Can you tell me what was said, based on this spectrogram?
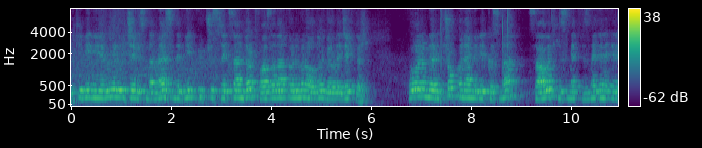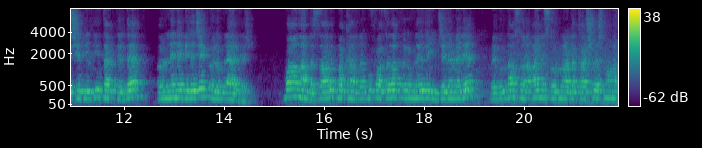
2020 yılı içerisinde Mersin'de 1384 fazladan ölümün olduğu görülecektir. Bu ölümlerin çok önemli bir kısmı sağlık hizmet, hizmetine erişebildiği takdirde önlenebilecek ölümlerdir. Bu anlamda Sağlık Bakanlığı bu fazladan ölümleri de incelemeli ve bundan sonra aynı sorunlarla karşılaşmamak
